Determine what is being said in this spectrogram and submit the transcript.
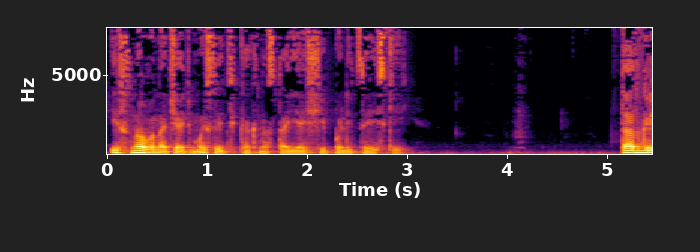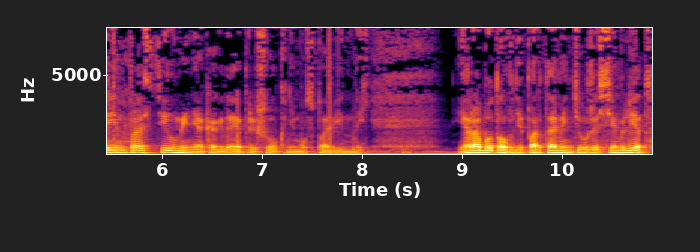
и снова начать мыслить как настоящий полицейский. Тад Грин простил меня, когда я пришел к нему с повинной. Я работал в департаменте уже семь лет.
